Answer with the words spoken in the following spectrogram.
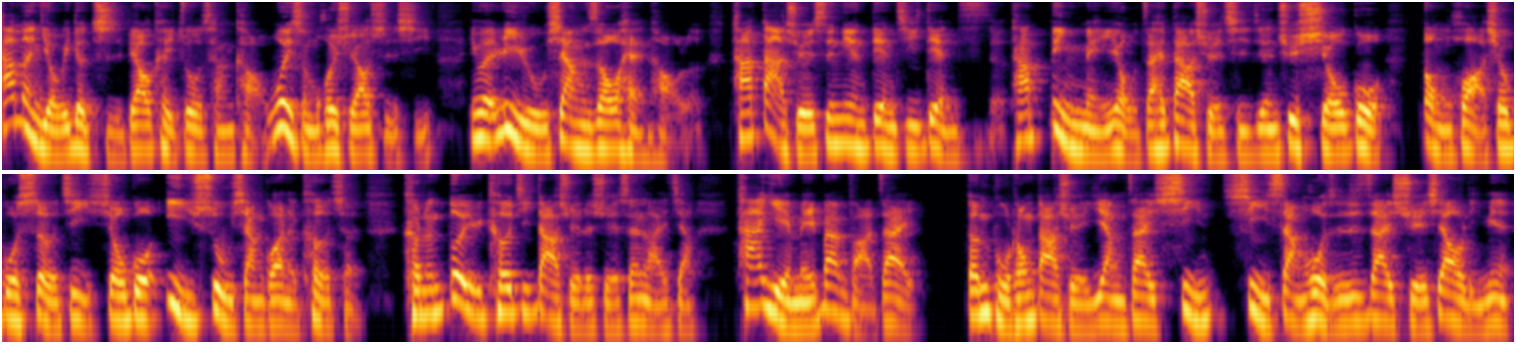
他们有一个指标可以做参考。为什么会需要实习？因为例如像 Zohan 好了，他大学是念电机电子的，他并没有在大学期间去修过。动画修过设计，修过艺术相关的课程，可能对于科技大学的学生来讲，他也没办法在跟普通大学一样，在系系上或者是在学校里面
